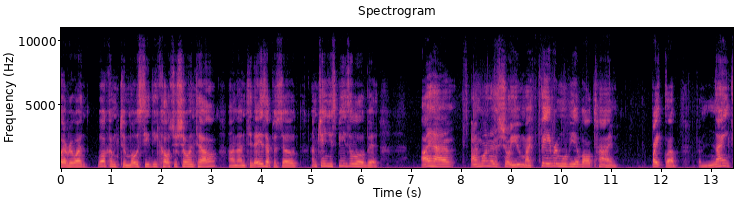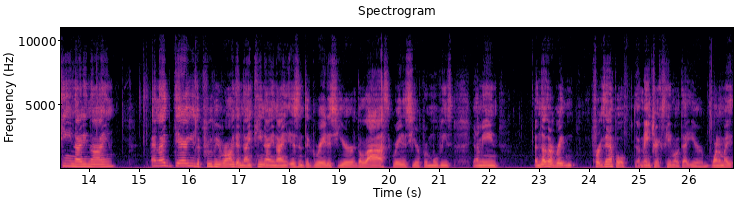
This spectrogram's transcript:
everyone. Welcome to Moe's CD Culture Show and Tell. And on today's episode, I'm changing speeds a little bit. I have, I'm going to show you my favorite movie of all time, Fight Club, from 1999. And I dare you to prove me wrong that 1999 isn't the greatest year, the last greatest year for movies. I mean, another great, for example, The Matrix came out that year. One of my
